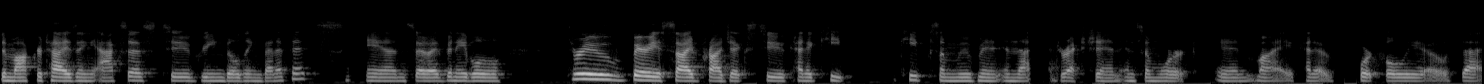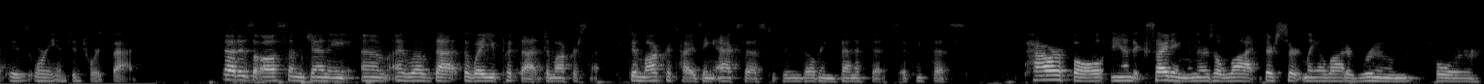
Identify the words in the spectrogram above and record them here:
democratizing access to green building benefits. And so I've been able through various side projects to kind of keep keep some movement in that direction and some work in my kind of portfolio that is oriented towards that. That is awesome, Jenny. Um, I love that the way you put that democratizing access to green building benefits. I think that's powerful and exciting. And there's a lot, there's certainly a lot of room for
